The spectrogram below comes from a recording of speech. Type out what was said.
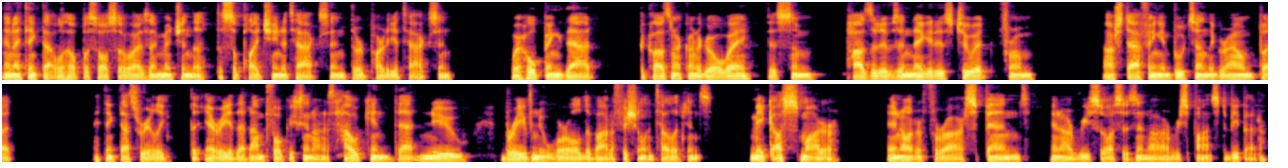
And I think that will help us also, as I mentioned, the, the supply chain attacks and third party attacks. And we're hoping that the cloud's not going to go away. There's some positives and negatives to it from our staffing and boots on the ground, but I think that's really the area that I'm focusing on is how can that new brave new world of artificial intelligence make us smarter in order for our spend and our resources and our response to be better.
